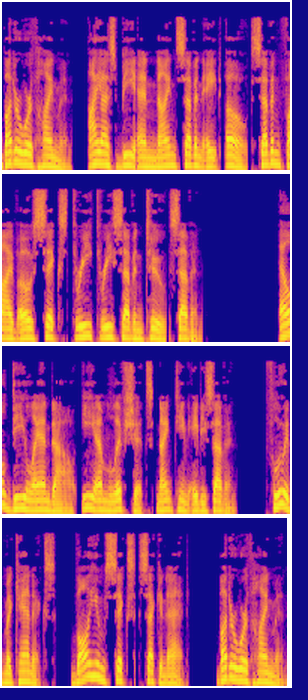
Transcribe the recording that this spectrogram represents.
Butterworth Heinemann. ISBN 978-0-7506-3372-7. L. D. Landau, E. M. Lifshitz 1987. Fluid Mechanics. Volume 6 2nd ed. Butterworth Heinemann.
